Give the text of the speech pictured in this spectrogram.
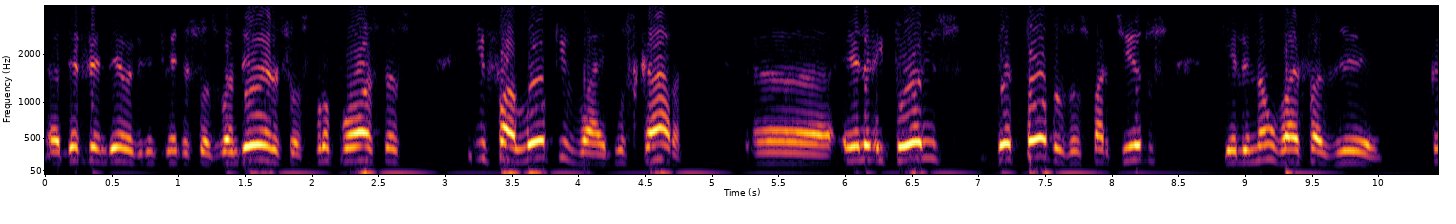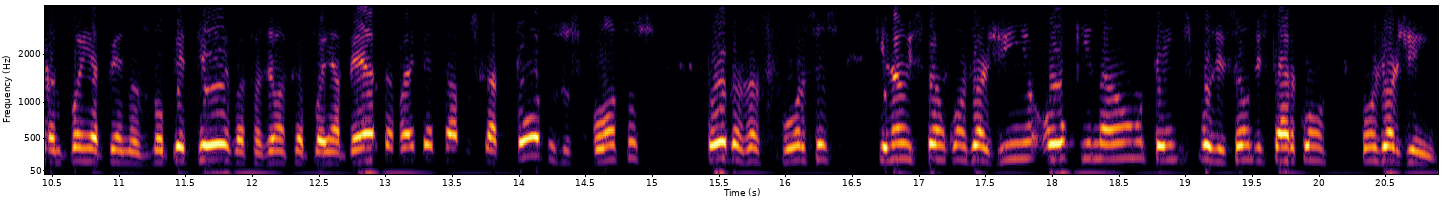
eh, defendeu, evidentemente, as suas bandeiras, suas propostas, e falou que vai buscar eh, eleitores de todos os partidos que ele não vai fazer campanha apenas no PT, vai fazer uma campanha aberta, vai tentar buscar todos os pontos, todas as forças que não estão com Jorginho ou que não têm disposição de estar com, com Jorginho.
